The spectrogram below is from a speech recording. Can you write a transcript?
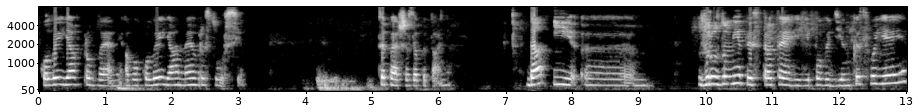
коли я в проблемі, або коли я не в ресурсі? Це перше запитання. Да? І е, зрозуміти стратегії поведінки своєї,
